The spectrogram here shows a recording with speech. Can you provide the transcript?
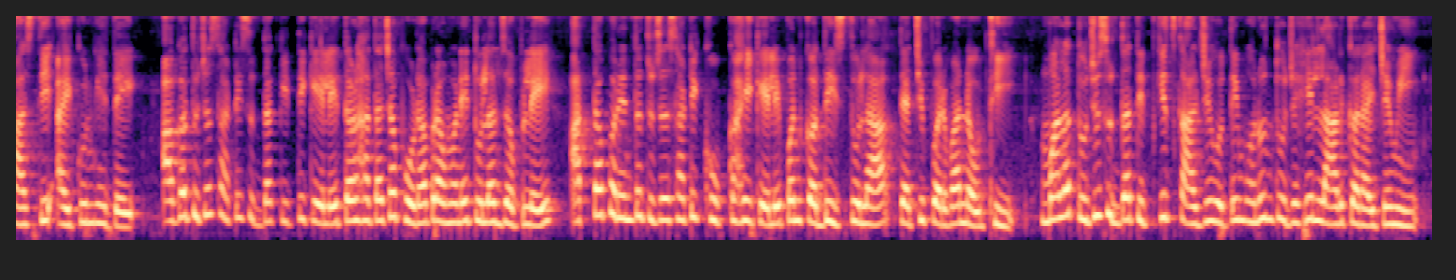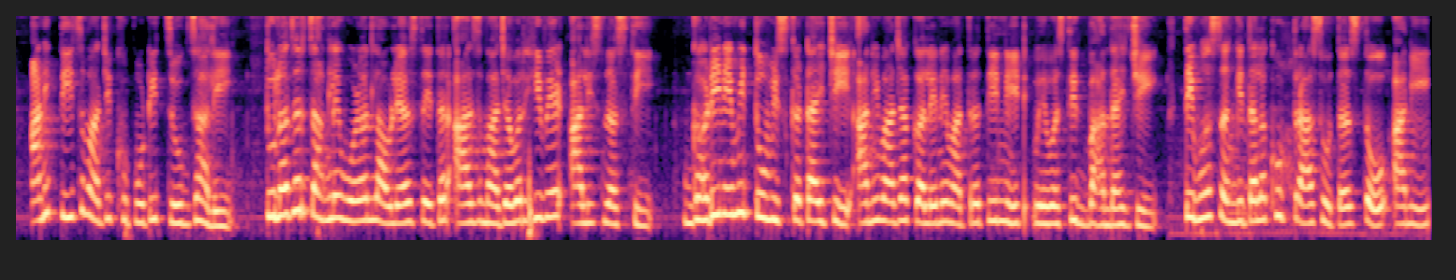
आज ती ऐकून घेते. अगं तुझ्यासाठी सुद्धा किती केले तळहाताच्या फोडाप्रमाणे तुला जपले. आत्तापर्यंत तुझ्यासाठी खूप काही केले पण कधीच तुला त्याची पर्वा नव्हती. मला तुझीसुद्धा तितकीच काळजी होती म्हणून तुझे हे लाड करायचे मी. आणि तीच माझी खूप मोठी चूक झाली. तुला जर चांगले वळण लावले असते तर आज माझ्यावर ही वेळ आलीच नसती. घडी नेहमी तू विस्कटायची आणि माझ्या कलेने मात्र ती नीट व्यवस्थित बांधायची. तेव्हा संगीताला खूप त्रास होत असतो आणि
